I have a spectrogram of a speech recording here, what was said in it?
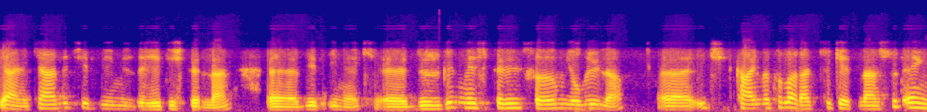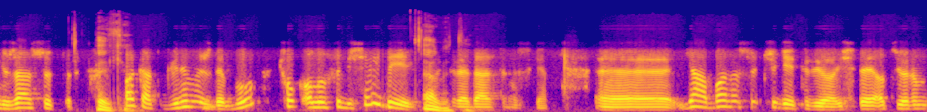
Yani kendi çiftliğimizde yetiştirilen e, bir inek e, düzgün ve steril sağım yoluyla e, iç kaynatılarak tüketilen süt en güzel süttür. Peki. Fakat günümüzde bu çok olası bir şey değil. Evet. edersiniz ki. Ee, ya bana sütçü getiriyor işte atıyorum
